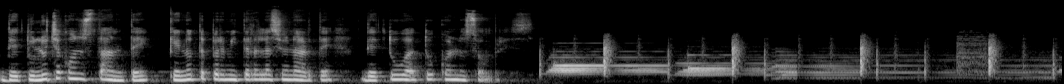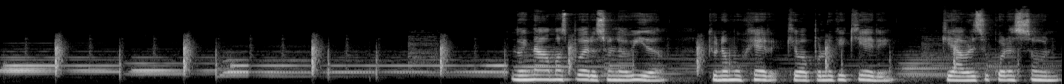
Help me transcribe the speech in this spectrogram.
de tu lucha constante que no te permite relacionarte de tú a tú con los hombres? No hay nada más poderoso en la vida que una mujer que va por lo que quiere, que abre su corazón,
